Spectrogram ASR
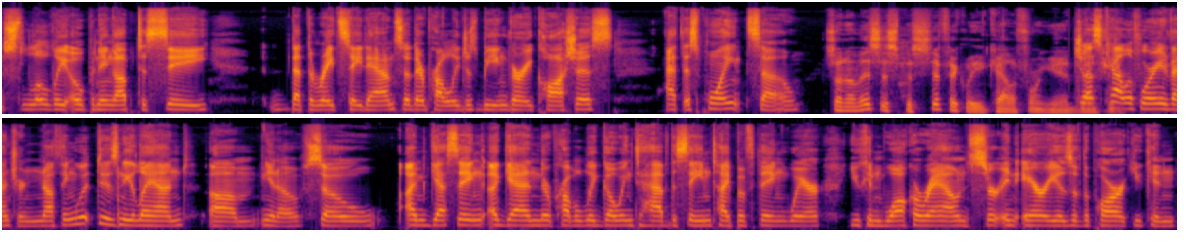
slowly opening up to see that the rates stay down. So they're probably just being very cautious at this point. So So now this is specifically California. just California Adventure, nothing with Disneyland. Um, you know, so I'm guessing again they're probably going to have the same type of thing where you can walk around certain areas of the park, you can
